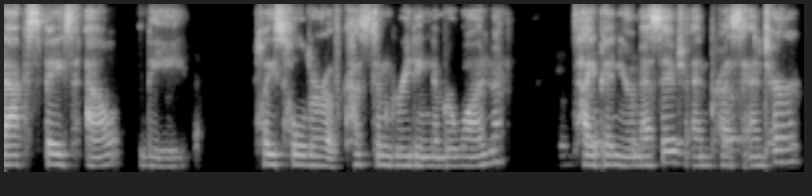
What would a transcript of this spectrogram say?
backspace out the placeholder of custom greeting number one, type in your message and press enter.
